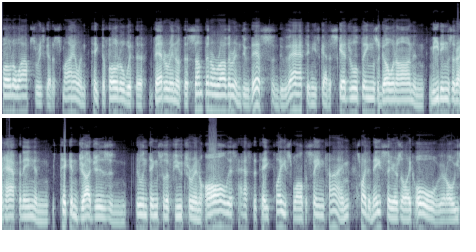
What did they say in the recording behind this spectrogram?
photo ops where he's got to smile and take the photo with the veteran of the something or other, and do this and do that, and he's got to schedule things going on and meetings that are happening and picking judges and doing things for the future, and all this has to take place while at the same time. That's why the naysayers are like, oh, you know, he's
